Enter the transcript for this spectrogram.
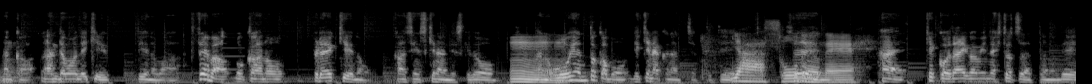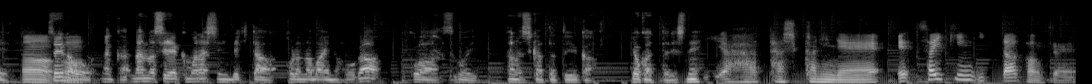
なんか何でもできるっていうのは例えば僕あのプロ野球の観戦好きなんですけど、うんうんうん、あの応援とかもできなくなっちゃってていやー、そうだよね。はい、結構醍醐味の一つだったので、うんそういうのをなんか何の制約もなしにできたコロナ前の方が僕はすごい楽しかったというか良かったですね。いやー、確かにね。え、最近行った観戦？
